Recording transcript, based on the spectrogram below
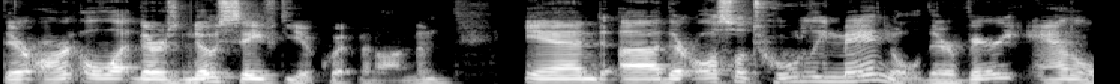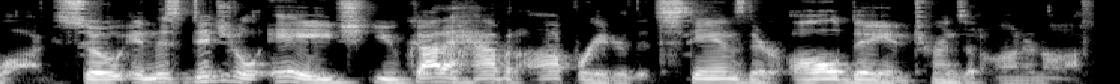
There aren't a lot. There's no safety equipment on them, and uh, they're also totally manual. They're very analog. So in this digital age, you've got to have an operator that stands there all day and turns it on and off.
